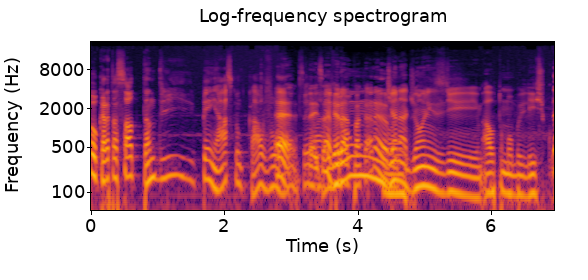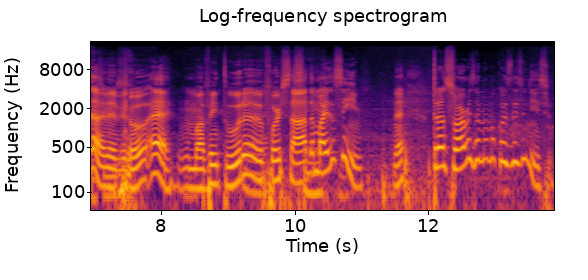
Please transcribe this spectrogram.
Pô, o cara tá saltando de penhasco, um carro É, sei é lá. isso É, virou Exagerado pra um caramba. Indiana Jones de automobilístico. Não, assim. é, virou, é, uma aventura É, forçada, sim. mas assim, né? Transformers é a mesma coisa desde o início.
